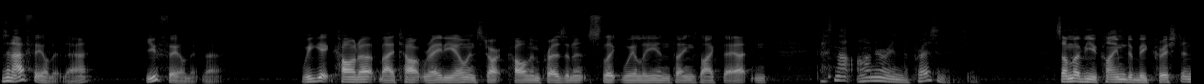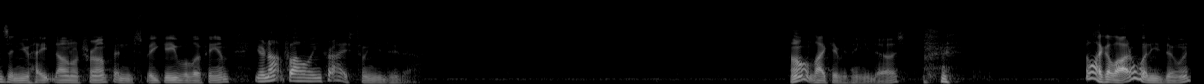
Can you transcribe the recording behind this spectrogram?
Listen, I failed at that. You failed at that. We get caught up by talk radio and start calling President Slick Willie and things like that, and that's not honoring the presidency. Some of you claim to be Christians and you hate Donald Trump and speak evil of him. You're not following Christ when you do that. I don't like everything he does. I like a lot of what he's doing.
